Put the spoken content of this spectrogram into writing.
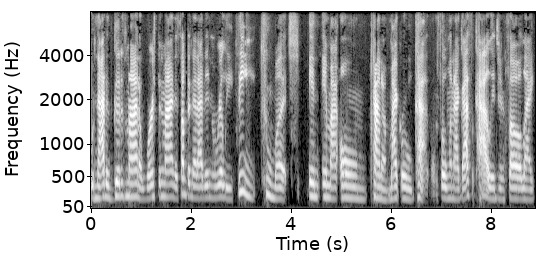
not as good as mine or worse than mine, is something that I didn't really see too much in in my own kind of microcosm. So when I got to college and saw like,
